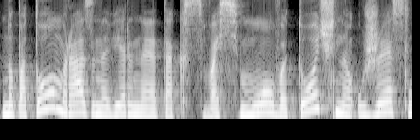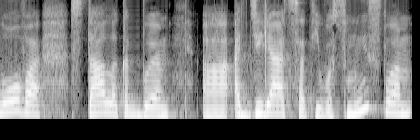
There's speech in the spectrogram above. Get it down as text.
но потом, раза, наверное, так с восьмого точно, уже слово стало как бы э, отделяться от его смысла,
